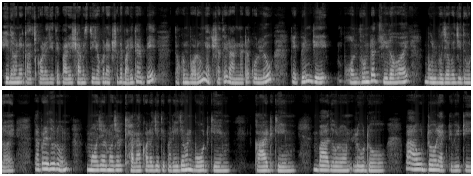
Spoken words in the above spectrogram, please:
এই ধরনের কাজ করা যেতে পারে। স্বামী স্ত্রী যখন একসাথে বাড়ি থাকবে, তখন বরং একসাথে রান্নাটা করলেও দেখবেন যে বন্ধনটা দৃঢ় হয়, ভুল বোঝাবুঝি দূর হয়। তারপরে ধরুন, মজার মজার খেলা করা যেতে পারে, যেমন বোর্ড গেম কার্ড গেম বা ধরুন লুডো বা আউটডোর অ্যাক্টিভিটি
